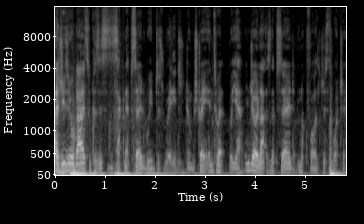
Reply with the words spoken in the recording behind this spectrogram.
as usual, guys, because this is the second episode, we just really just jump straight into it. But yeah, enjoy last episode. I'm looking forward to just watch a,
